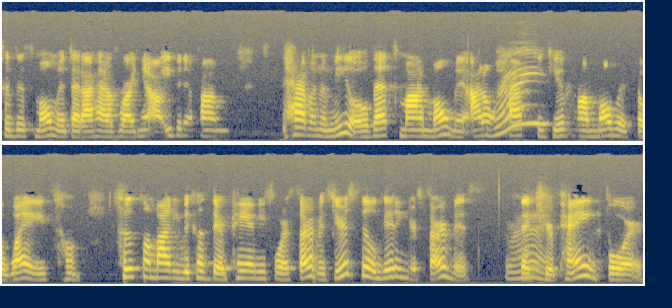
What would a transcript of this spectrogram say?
to this moment that i have right now even if i'm having a meal that's my moment i don't have to give my moments away to, to somebody because they're paying me for a service you're still getting your service Right. that you're paying for.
